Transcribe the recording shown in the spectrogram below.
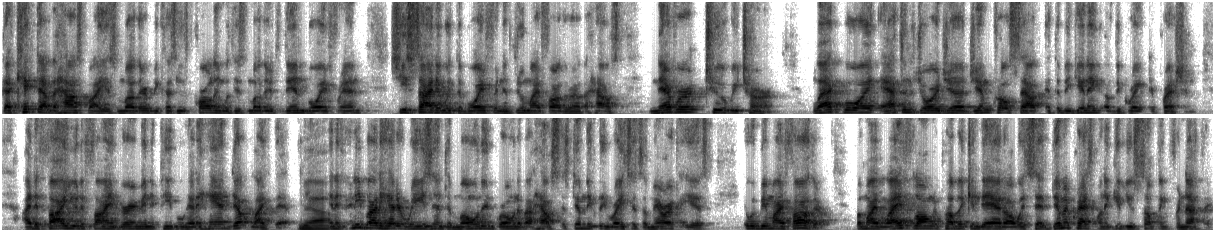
got kicked out of the house by his mother because he was quarreling with his mother's then boyfriend. She sided with the boyfriend and threw my father out of the house, never to return. Black boy, Athens, Georgia, Jim Crow South at the beginning of the Great Depression. I defy you to find very many people who had a hand dealt like that. Yeah. And if anybody had a reason to moan and groan about how systemically racist America is, it would be my father. But my lifelong Republican dad always said Democrats want to give you something for nothing.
